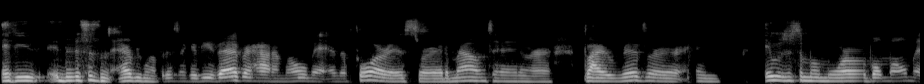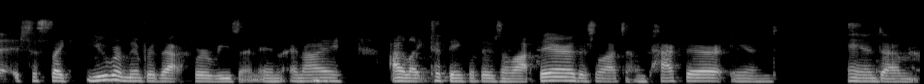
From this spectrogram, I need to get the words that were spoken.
if you this isn't everyone, but it's like if you've ever had a moment in the forest or at a mountain or by a river and it was just a memorable moment. It's just like you remember that for a reason. And and mm-hmm. I I like to think that there's a lot there. There's a lot to unpack there, and and um,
